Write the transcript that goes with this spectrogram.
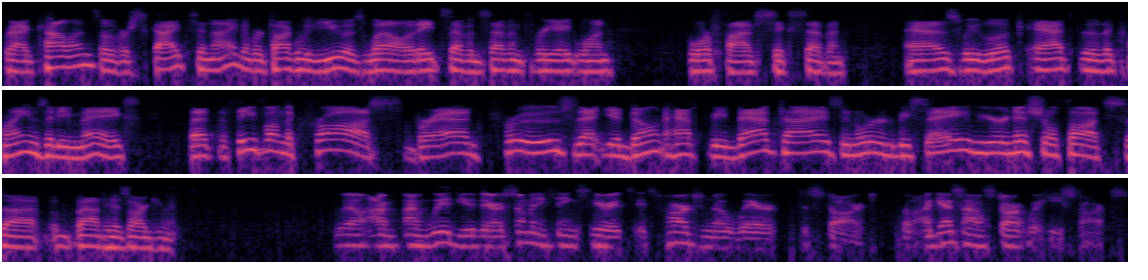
Brad Collins over Skype tonight, and we're talking with you as well at 877-381-4567 as we look at the, the claims that he makes that the thief on the cross, Brad, proves that you don't have to be baptized in order to be saved. Your initial thoughts uh, about his arguments? Well, I'm, I'm with you. There are so many things here. It's it's hard to know where to start. But I guess I'll start where he starts.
